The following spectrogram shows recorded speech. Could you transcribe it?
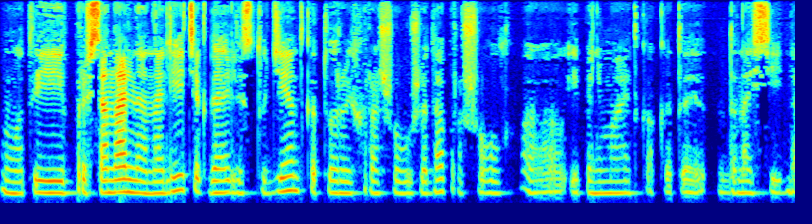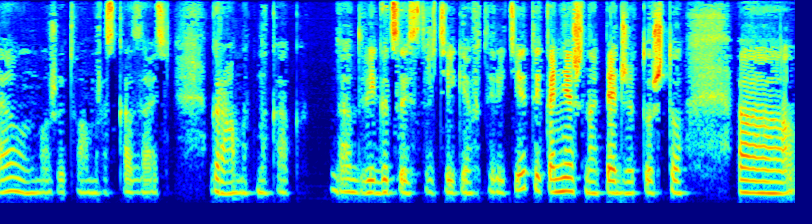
Вот, и профессиональный аналитик, да, или студент, который хорошо уже, да, прошел э, и понимает, как это доносить, да, он может вам рассказать грамотно, как да, двигаться из стратегии авторитета. И, конечно, опять же, то, что э,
